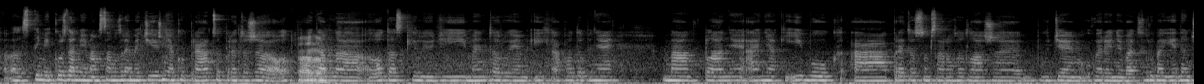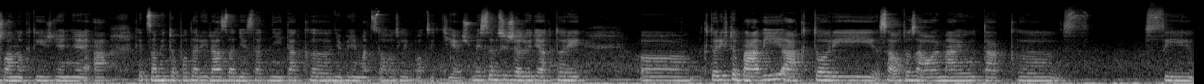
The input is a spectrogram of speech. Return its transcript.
S tými kurzami mám samozrejme tiež nejakú prácu, pretože odpovedám na otázky ľudí, mentorujem ich a podobne. Mám v pláne aj nejaký e-book a preto som sa rozhodla, že budem uverejňovať zhruba jeden článok týždenne a keď sa mi to podarí raz za 10 dní, tak e, nebudem mať z toho zlý pocit tiež. Myslím si, že ľudia, ktorí, e, ktorých to baví a ktorí sa o to zaujímajú, tak e, si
